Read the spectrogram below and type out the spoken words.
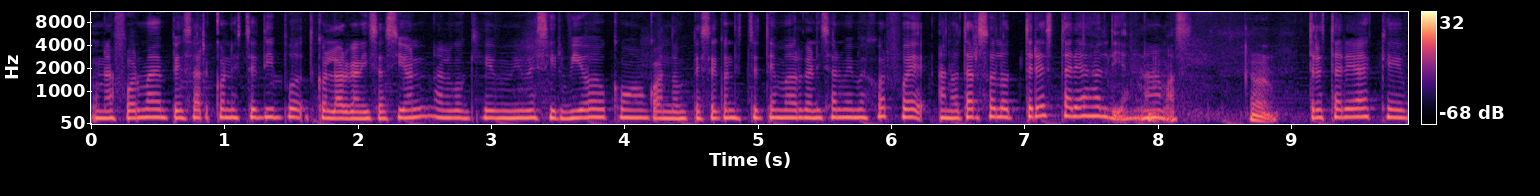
una forma de empezar con este tipo, con la organización, algo que a mí me sirvió como cuando empecé con este tema de organizarme mejor, fue anotar solo tres tareas al día, nada más. Tres tareas que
